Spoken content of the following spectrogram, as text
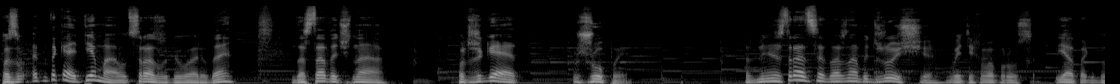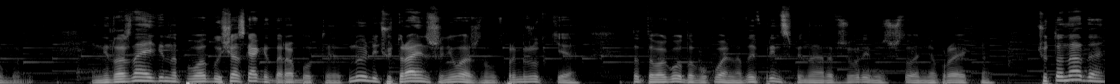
Позв... Это такая тема, вот сразу говорю, да? Достаточно поджигает жопы. Администрация должна быть жестче в этих вопросах, я так думаю. Не должна идти на поводу. Сейчас как это работает? Ну или чуть раньше, неважно. Вот в промежутке этого года буквально, да и в принципе, наверное, все время существования проекта. Что-то надо?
